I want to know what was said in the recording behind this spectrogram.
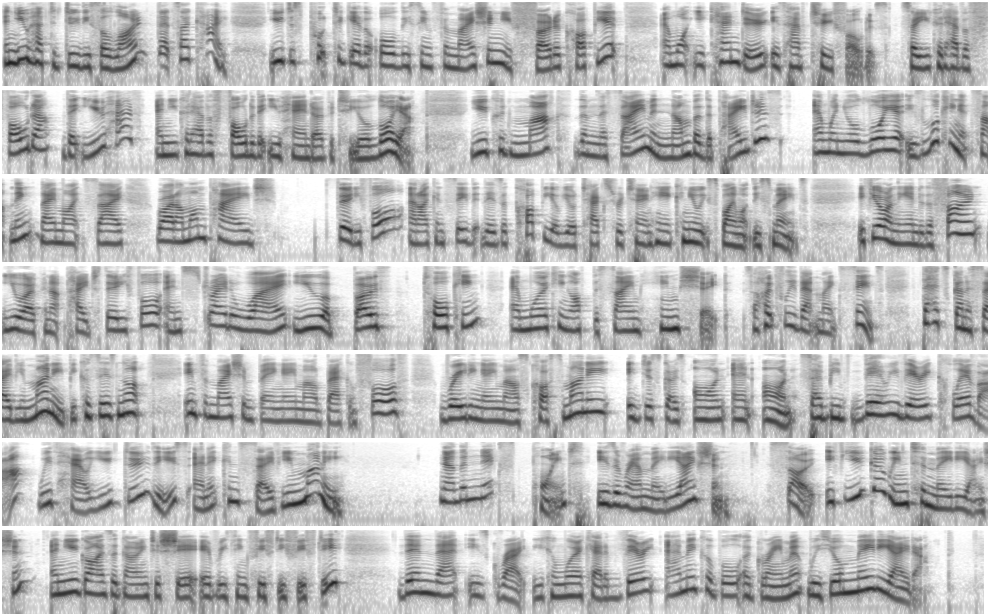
and you have to do this alone, that's okay. You just put together all this information, you photocopy it, and what you can do is have two folders. So you could have a folder that you have, and you could have a folder that you hand over to your lawyer. You could mark them the same and number the pages. And when your lawyer is looking at something, they might say, Right, I'm on page 34 and I can see that there's a copy of your tax return here. Can you explain what this means? If you're on the end of the phone, you open up page 34 and straight away you are both talking and working off the same hymn sheet. So hopefully that makes sense. That's going to save you money because there's not information being emailed back and forth. Reading emails costs money. It just goes on and on. So be very, very clever with how you do this and it can save you money. Now, the next point is around mediation. So, if you go into mediation and you guys are going to share everything 50 50, then that is great. You can work out a very amicable agreement with your mediator.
